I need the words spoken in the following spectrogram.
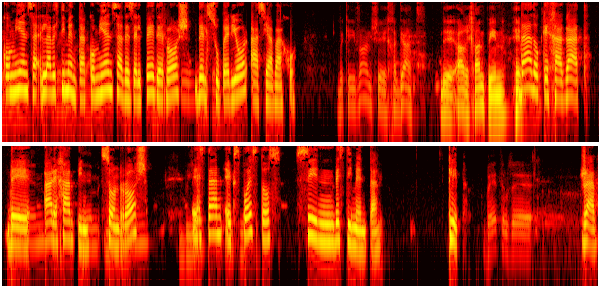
comienza, la vestimenta comienza desde el P de Rosh del superior hacia abajo. Dado que Hagat de Arehampin son Rosh, están expuestos sin vestimenta. Clip. Rab.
